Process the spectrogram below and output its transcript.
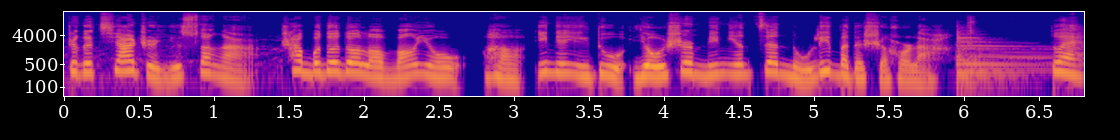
这个掐指一算啊，差不多到了网友哈一年一度有事明年再努力吧的时候了。对，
